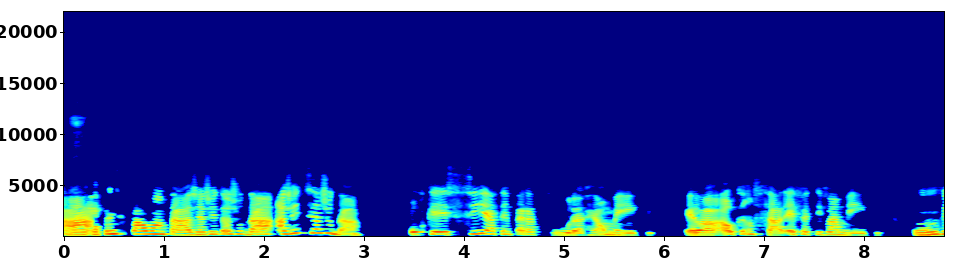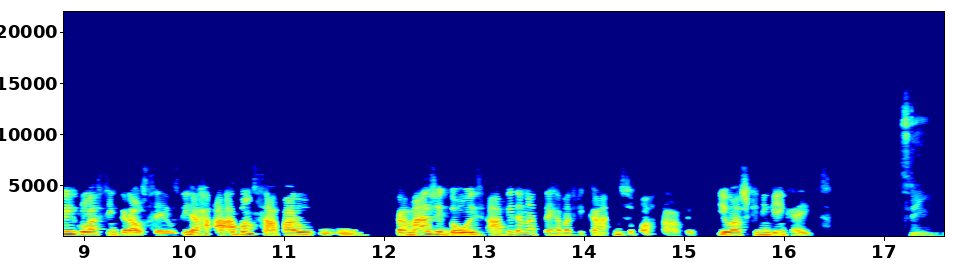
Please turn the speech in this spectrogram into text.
a, a, principal vantagem é a gente ajudar, a gente se ajudar, porque se a temperatura realmente ela alcançar efetivamente 1,5 graus Celsius e a, a avançar para o, o para mais de dois, a vida na Terra vai ficar insuportável. E eu acho que ninguém quer isso. Sim.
